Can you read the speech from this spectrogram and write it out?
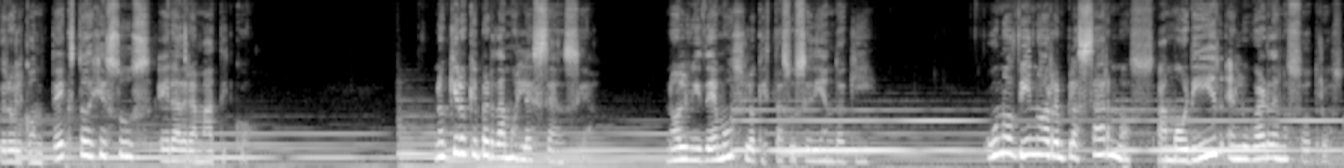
pero el contexto de Jesús era dramático. No quiero que perdamos la esencia. No olvidemos lo que está sucediendo aquí. Uno vino a reemplazarnos, a morir en lugar de nosotros.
